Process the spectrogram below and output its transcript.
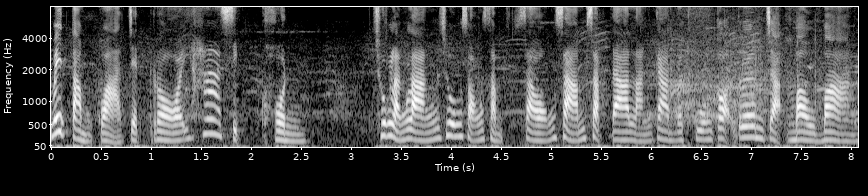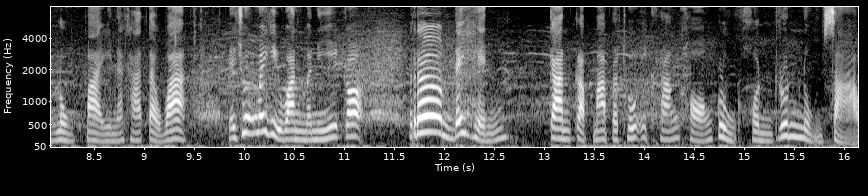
ไม่ต่ำกว่า 750 คน ช่วงหลังๆ ช่วง2 2 3 สัปดาห์หลังการประท้วงก็เริ่มจะเบาบางลงไปนะคะ แต่ว่าในช่วงไม่กี่วันมานี้ก็เริ่มได้เห็นการกลับมาประท้วงอีกครั้งของกลุ่มคนรุ่นหนุ่มสาว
